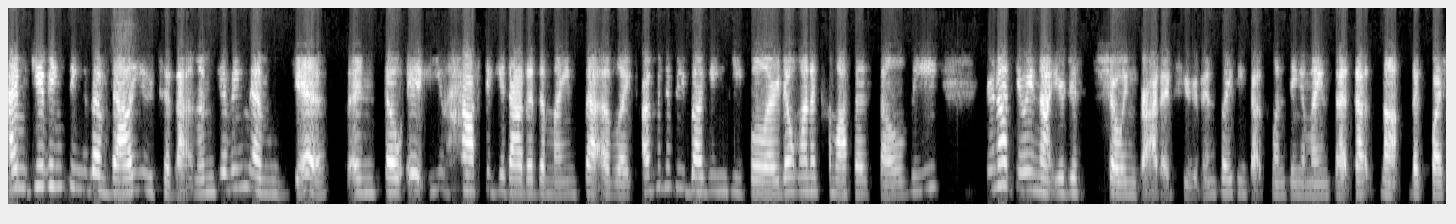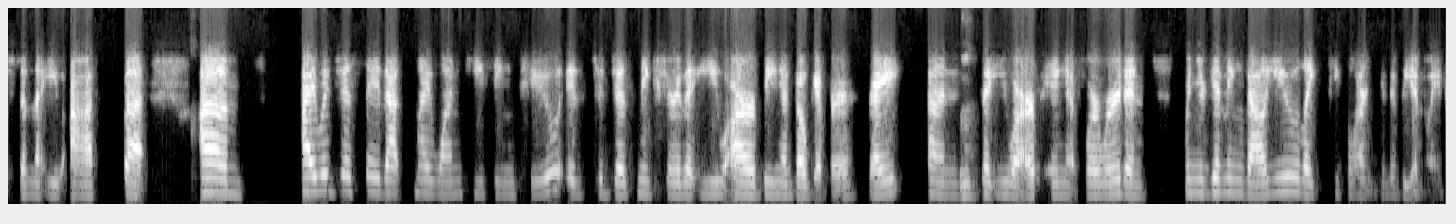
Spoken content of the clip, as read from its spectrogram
I'm giving things of value to them. I'm giving them gifts. And so it you have to get out of the mindset of like, I'm gonna be bugging people or I don't want to come off as salesy. You're not doing that, you're just showing gratitude. And so I think that's one thing a mindset. That's not the question that you asked, but um I would just say that's my one key thing too is to just make sure that you are being a go giver, right? And mm-hmm. that you are paying it forward. And when you're giving value, like people aren't going to be annoyed.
